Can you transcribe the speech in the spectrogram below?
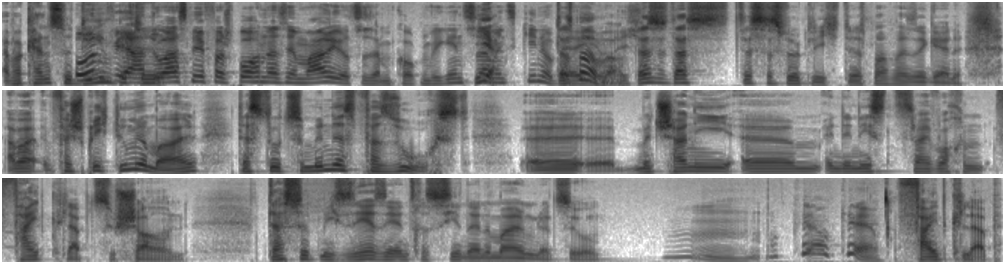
aber kannst du den Und wir, bitte... du hast mir versprochen, dass wir Mario zusammen gucken. Wir gehen zusammen ja, ins Kino. das machen wir. ich. Das ist, das, das ist wirklich, das machen wir sehr gerne. Aber versprich du mir mal, dass du zumindest versuchst, äh, mit Shani ähm, in den nächsten zwei Wochen Fight Club zu schauen. Das würde mich sehr, sehr interessieren, deine Meinung dazu. Okay, okay. Fight Club.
